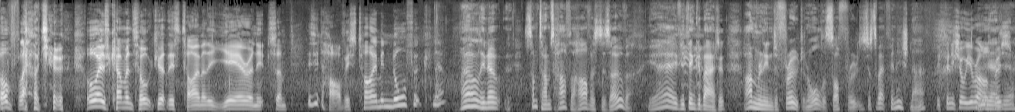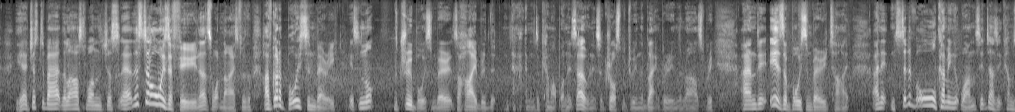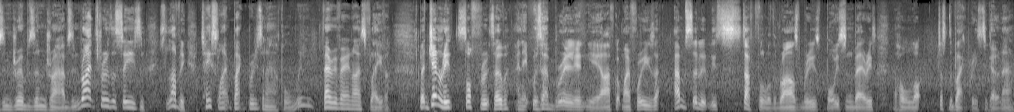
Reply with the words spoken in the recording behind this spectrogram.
Bob Flowerdew. Always come and talk to you at this time of the year, and it's um, is it harvest time in Norfolk now? Well, you know, sometimes half the harvest is over. Yeah, if you think about it. I'm really into fruit, and all the soft fruit is just about finished now. You finish all your raspberries? Yeah, yeah, yeah, just about. The last one's just. Uh, there's still always a few. You know, that's what nice with them. I've got a boysenberry. It's not the true boysenberry. It's a hybrid that happened to come up on its own. It's a cross between the blackberry and the raspberry, and it is a boysenberry type. And it, instead of all coming at once, it does. It comes in dribs and drabs, and right through the season. It's lovely. Tastes like blackberries and apple. Really, very, very nice flavour. But generally, soft fruit's over, and it was a brilliant year. I've got my freezer absolutely stuffed full of the raspberries, boysenberries, the whole lot. Just the blackberries to go now.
